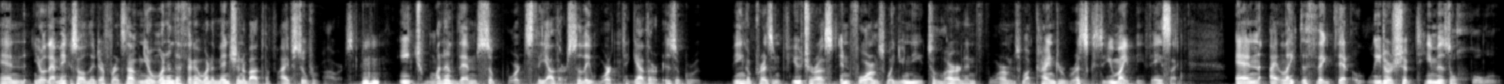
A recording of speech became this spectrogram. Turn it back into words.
And, you know, that makes all the difference. Now, you know, one of the things I want to mention about the five superpowers, mm-hmm. each one of them supports the other. So they work together as a group. Being a present futurist informs what you need to learn, informs what kind of risks you might be facing. And I like to think that a leadership team as a whole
